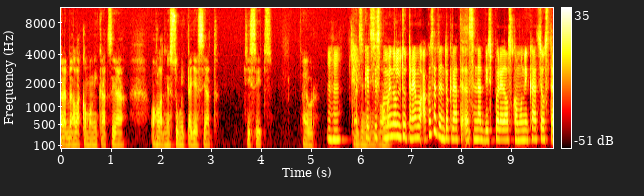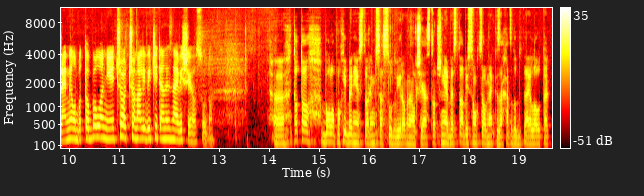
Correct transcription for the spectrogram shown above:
prebehla komunikácia ohľadne sumy 50 tisíc eur. Uh-huh. Keď si dvoma. spomenuli tú trému, ako sa tentokrát Senát vysporiadal s komunikáciou s trémy, lebo to bolo niečo, čo mali vyčítané z Najvyššieho súdu? Eh, toto bolo pochybenie, s ktorým sa súd vyrovnal čiastočne. Bez toho, aby som chcel nejaké zachádzať do detailov, tak,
